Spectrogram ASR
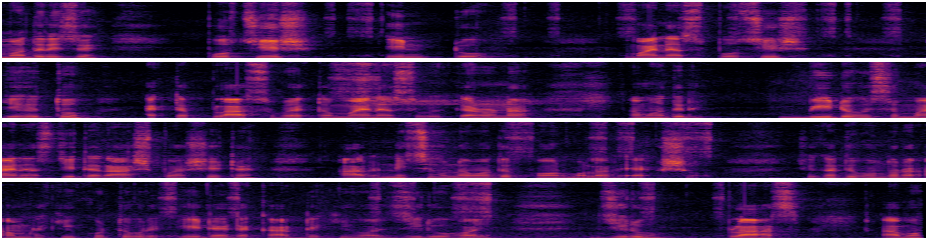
আমাদের এসে পঁচিশ ইন্টু মাইনাস পঁচিশ, যেহেতু একটা প্লাস হবে, একটা মাইনাস হবে। কেননা আমাদের বিটা হচ্ছে মাইনাস যেটা হ্রাস পায় সেটা, আর নিচে হলো আমাদের ফর্মুলার একশো। শিক্ষার্থী বন্ধুরা, আমরা কী করতে পারি? এইটা এটা কাটলে কী হয়? জিরো হয়। জিরো প্লাস এবং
